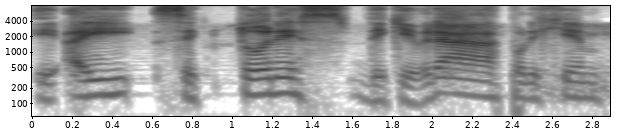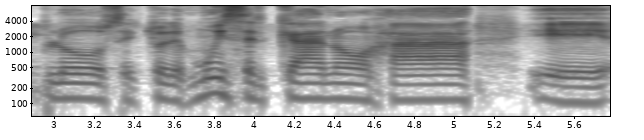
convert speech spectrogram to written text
eh, hay sectores de quebradas, por ejemplo, sectores muy cercanos a, eh,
